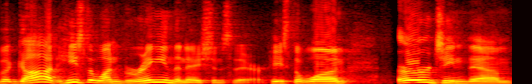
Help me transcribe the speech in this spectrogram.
but God, He's the one bringing the nations there. He's the one urging them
